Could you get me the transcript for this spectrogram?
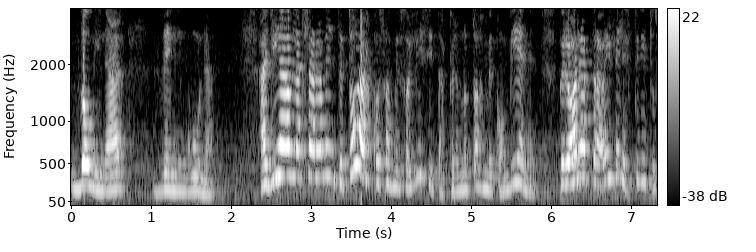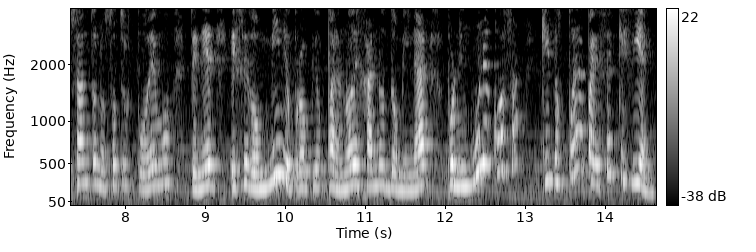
dominar de ninguna. Allí habla claramente, todas las cosas me son lícitas, pero no todas me convienen. Pero ahora a través del Espíritu Santo nosotros podemos tener ese dominio propio para no dejarnos dominar por ninguna cosa que nos pueda parecer que es bien,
